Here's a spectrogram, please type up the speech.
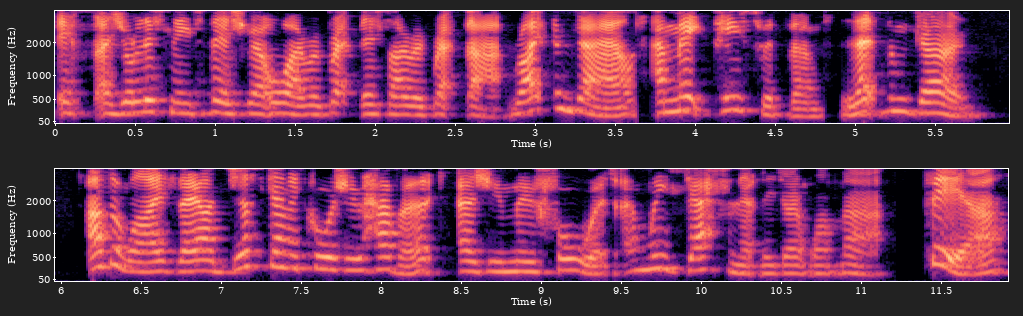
if as you're listening to this, you go, Oh, I regret this, I regret that, write them down and make peace with them. Let them go. Otherwise, they are just going to cause you havoc as you move forward, and we definitely don't want that. Fear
